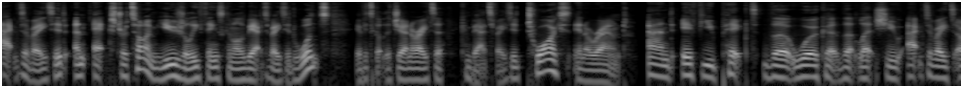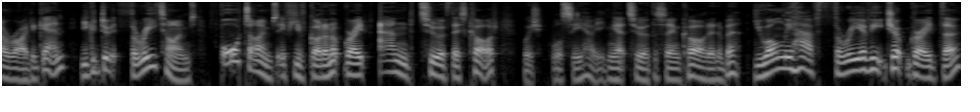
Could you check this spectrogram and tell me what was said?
activated an extra time. Usually, things can only be activated once. If it's got the generator, can be activated twice in a round. And if you picked the worker that lets you activate a ride again, you could do it three times, four times if you've got an upgrade and two of this card, which we'll see how you can get two of the same card in a bit. You only have three of each upgrade though.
